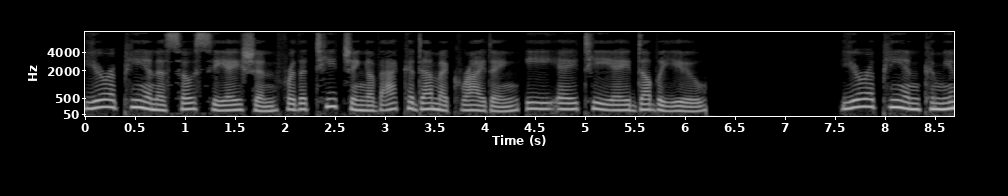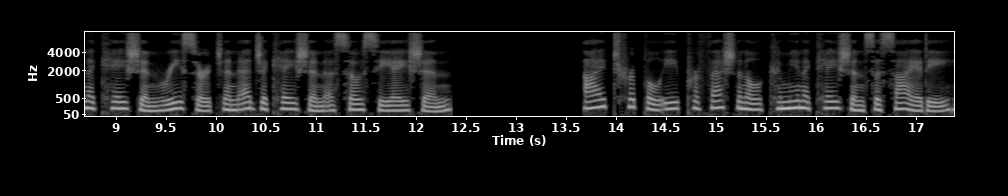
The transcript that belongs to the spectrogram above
European Association for the Teaching of Academic Writing EATAW European Communication Research and Education Association IEEE Professional Communication Society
